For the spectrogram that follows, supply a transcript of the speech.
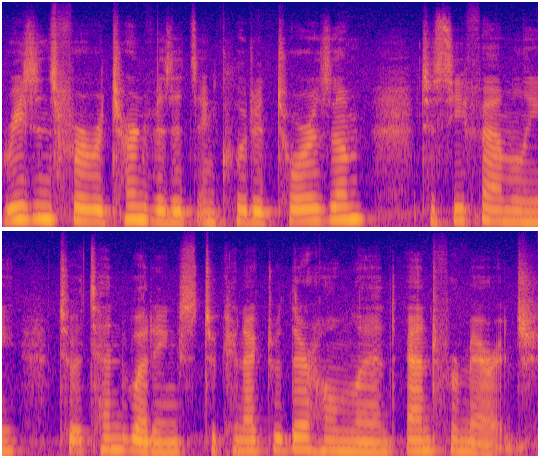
Reasons for return visits included tourism, to see family, to attend weddings, to connect with their homeland, and for marriage.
